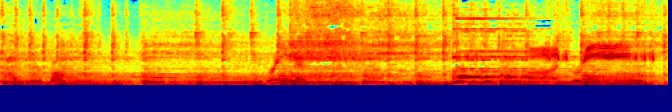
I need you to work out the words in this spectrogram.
Five bucks. Green it. Come green. Green.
